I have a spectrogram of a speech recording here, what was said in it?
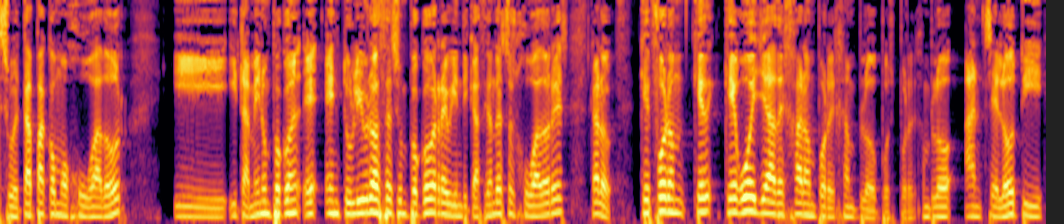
su etapa como jugador y, y, también un poco eh, en, tu libro haces un poco de reivindicación de estos jugadores. Claro, ¿qué fueron, qué, qué, huella dejaron, por ejemplo, pues por ejemplo, Ancelotti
